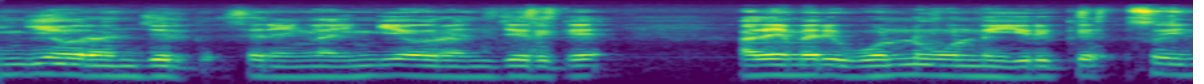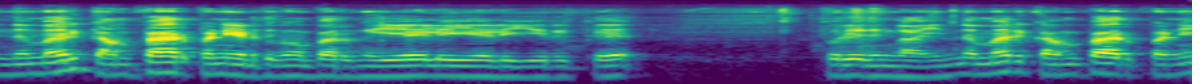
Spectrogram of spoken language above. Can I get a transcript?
இங்கேயும் ஒரு அஞ்சு இருக்குது சரிங்களா? இங்கேயும் ஒரு அஞ்சு இருக்குது அதே மாதிரி ஒன்று ஒன்று இருக்குது ஸோ இந்த மாதிரி கம்பேர் பண்ணி எடுத்துக்கோங்க பாருங்கள் ஏழு ஏழு இருக்குது புரியுதுங்களா? இந்த மாதிரி கம்பேர் பண்ணி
